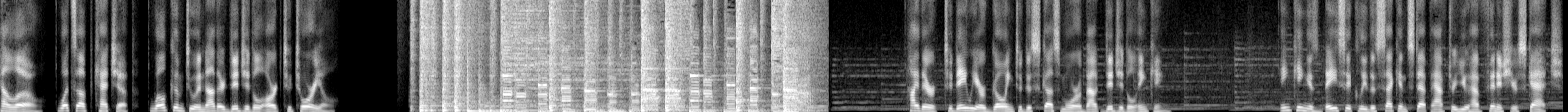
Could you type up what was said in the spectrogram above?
Hello. What's up Ketchup? Welcome to another digital art tutorial. Hi there, today we are going to discuss more about digital inking. Inking is basically the second step after you have finished your sketch.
